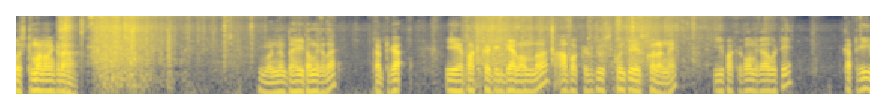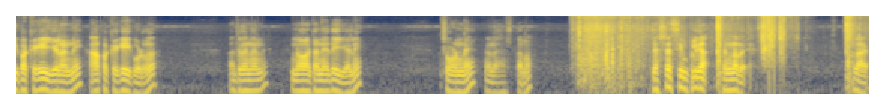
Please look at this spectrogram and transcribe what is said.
ఫస్ట్ మనం ఇక్కడ ఇవన్నీ ఇంత హైట్ ఉంది కదా. కరెక్ట్గా ఏ పక్కకి గెల ఉందో ఆ పక్కకి చూసి కొంచెం వేసుకోవాలండి. ఈ పక్కకు ఉంది కాబట్టి కరెక్ట్గా ఈ పక్కకి వేయాలండి. ఆ పక్కకి వేయకూడదు. అర్థమైందండి? నాట్ అనేది వేయాలి. చూడండి ఇలా వేస్తాను. జస్ట్ సింపుల్గా చిన్నది. అలాగా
